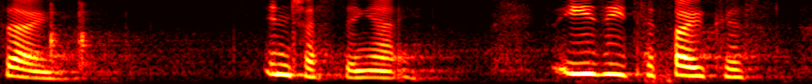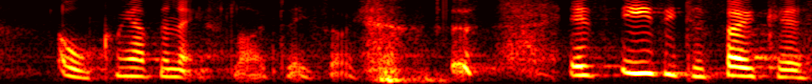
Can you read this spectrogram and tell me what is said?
So, interesting, eh? It's easy to focus. Oh, can we have the next slide, please? Sorry. it's easy to focus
